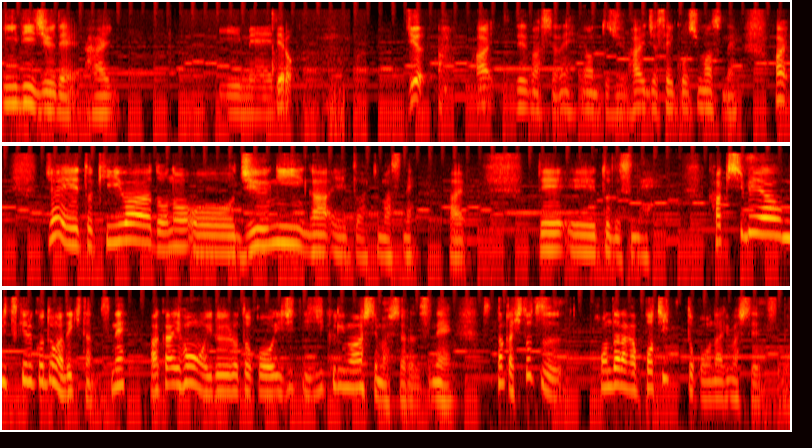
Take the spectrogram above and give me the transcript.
ED10 で、はい。E メデロ。10。はい、出ましたね。4と10。はい、じゃあ成功しますね。はい。じゃあ、えっ、と、キーワードのお12が、えっ、と、開きますね。はい。で、えっ、とですね、隠し部屋を見つけることができたんですね。赤い本をいろいろとこういじいじくり回してましたらですね、なんか一つ本棚がポチッとこうなりましてですね、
